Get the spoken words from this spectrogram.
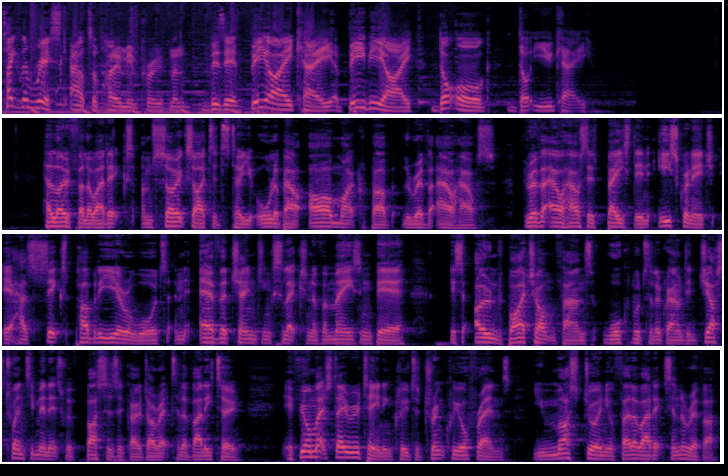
Take the risk out of home improvement. Visit bikbbi.org.uk. Hello, fellow addicts. I'm so excited to tell you all about our micropub, the River Ale House. The River Ale House is based in East Greenwich. It has six Pub of the Year awards, an ever-changing selection of amazing beer. It's owned by Charlton fans, walkable to the ground in just 20 minutes with buses that go direct to the Valley too. If your matchday routine includes a drink with your friends, you must join your fellow addicts in the river.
